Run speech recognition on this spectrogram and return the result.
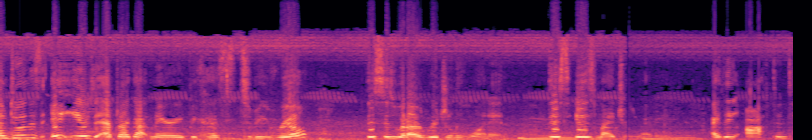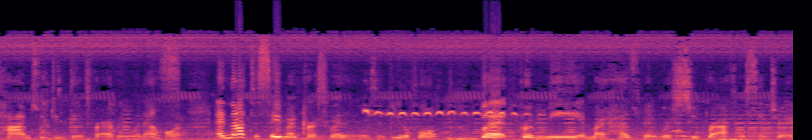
I'm doing this eight years after I got married because, to be real, this is what I originally wanted. This mm. is my dream wedding. Mm. I think oftentimes we do things for everyone else, and not to say my first wedding wasn't beautiful, mm-hmm. but for me and my husband, we're super Afrocentric,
